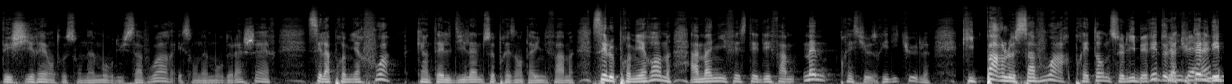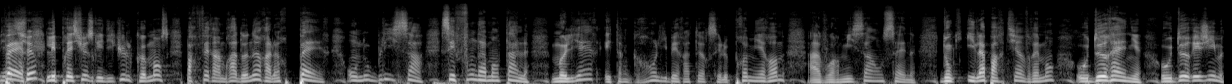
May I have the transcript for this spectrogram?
déchiré entre son amour du savoir et son amour de la chair. C'est la première fois qu'un tel dilemme se présente à une femme. C'est le premier homme à manifester des femmes, même précieuses ridicules, qui par le savoir prétendent se libérer de Se la libérer, tutelle des pères. sûr. Les précieuses ridicules commencent par faire un bras d'honneur à leur père. On oublie ça. C'est fondamental. Molière est un grand libérateur. C'est le premier homme à avoir mis ça en scène. Donc il appartient vraiment aux deux règnes, aux deux régimes.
